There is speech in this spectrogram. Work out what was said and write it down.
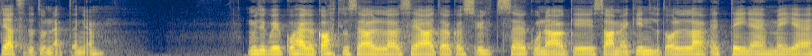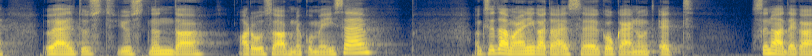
tead seda tunnet, on ju? Muidugi võib kohe ka kahtluse alla seada, kas üldse kunagi saame kindlad olla, et teine meie öeldust just nõnda aru saab, nagu me ise. aga seda ma olen igatahes kogenud, et sõnadega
